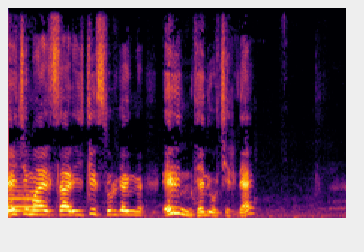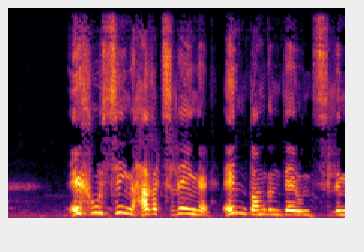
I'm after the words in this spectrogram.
Гэжмайлсаар ижил сүргэн эрен тань үчирнэ. Эх үрсийн хагацлын энэ домгон дээр үндэслэн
